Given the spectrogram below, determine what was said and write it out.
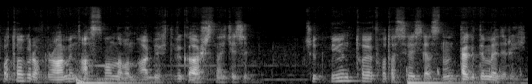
fotoqraf Ramin Aslanovun obyektivi qarşısına keçib. Cütlüyün toy fotosessiyasını təqdim edirik.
